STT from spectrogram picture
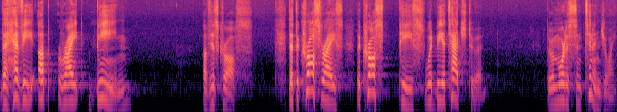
the heavy, upright beam of his cross that the cross rise, the cross piece would be attached to it through a mortise and tenon joint.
